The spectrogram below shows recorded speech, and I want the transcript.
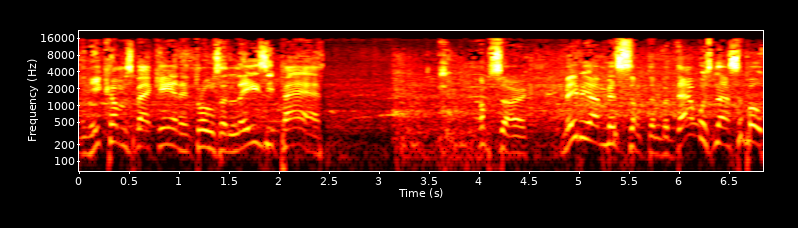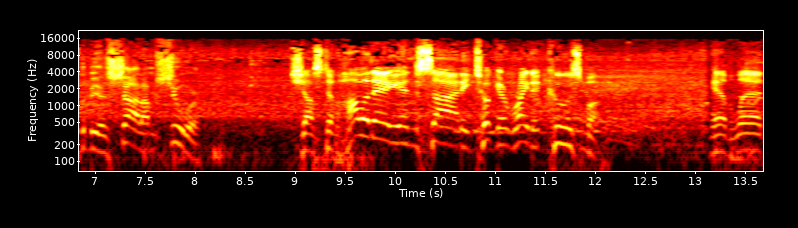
And he comes back in and throws a lazy pass. I'm sorry. Maybe I missed something, but that was not supposed to be a shot, I'm sure. Justin Holiday inside. He took it right at Kuzma. Have led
